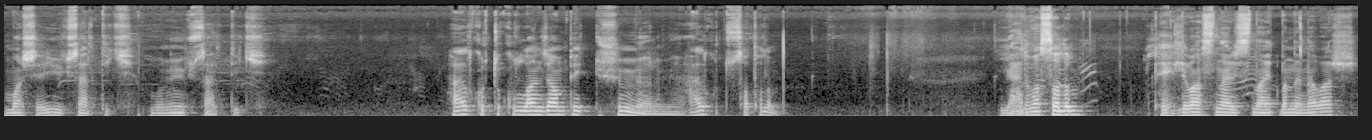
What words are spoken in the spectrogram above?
Maşayı yükselttik. Bunu yükselttik. Helkurt'u kullanacağım pek düşünmüyorum ya. Helkurt'u satalım. Yer basalım. Pehlivan sinerjisine ait bende ne var?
